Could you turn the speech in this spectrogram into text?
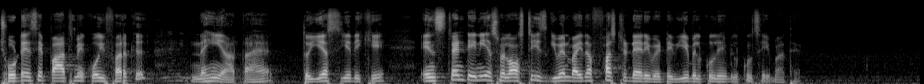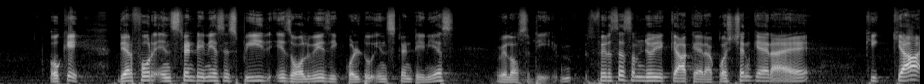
छोटे से पाथ में कोई फ़र्क नहीं, नहीं आता है। तो यस ये देखिए instantaneous velocity is given by the first derivative ये बिल्कुल है बिल्कुल सही बात है। Okay therefore instantaneous speed is always equal to instantaneous velocity फिर से समझो ये क्या कह रहा है? क्वेश्चन कह रहा है कि क्या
